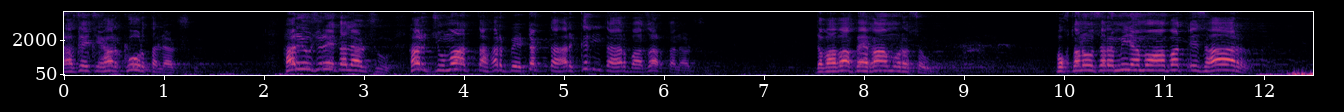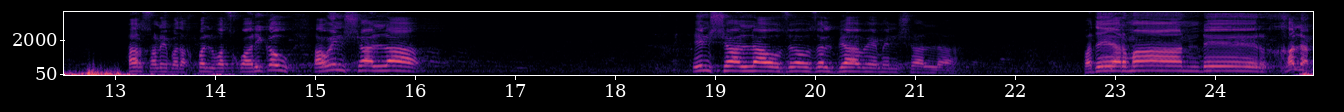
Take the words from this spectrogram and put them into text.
راځئ چې هر کور ته لاړ شو، هرې حجرې ته لاړ شو، هر جومات ته، هر بېټک ته، هر کلي ته، هر بازار ته لاړ شو، د بابا پیغام ورسوو، پښتنو سره مینه، محبت، اظهار، هر سړی به د خپل وس خواري کوو او ان شاء الله، ان شاء الله او زه یو ځل بیا وایم ان شاء الله. په دې ارمان ډېر خلک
